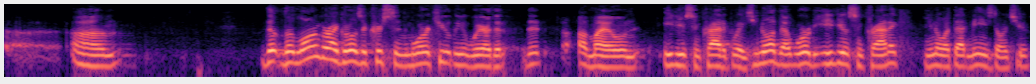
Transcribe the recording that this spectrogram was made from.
Uh, um, the, the longer I grow as a Christian, the more acutely aware that, that of my own idiosyncratic ways. You know that word idiosyncratic? You know what that means, don't you?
